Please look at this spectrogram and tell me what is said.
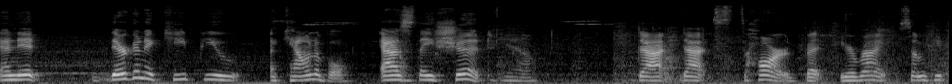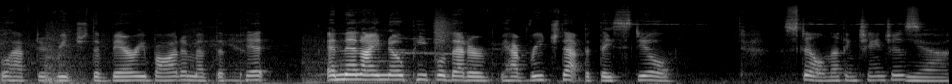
And it they're going to keep you accountable as they should. Yeah. That that's hard, but you're right. Some people have to reach the very bottom of the Yeah. pit. And then I know people that are have reached that but they still Still, nothing changes. yeah.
